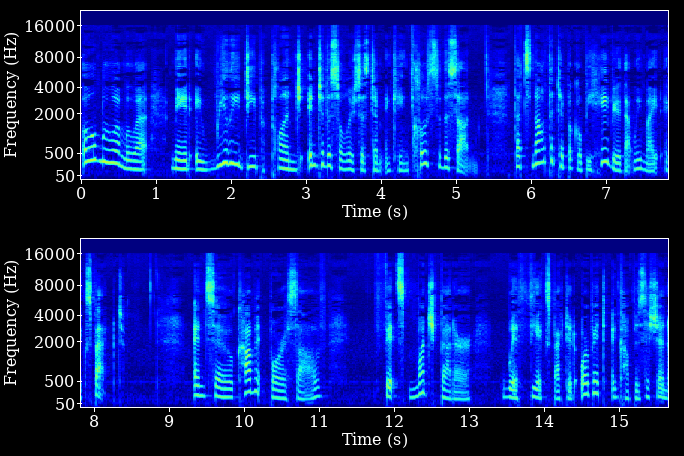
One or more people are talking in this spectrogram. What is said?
Oh, Oumuamua made a really deep plunge into the solar system and came close to the sun. That's not the typical behavior that we might expect. And so Comet Borisov fits much better with the expected orbit and composition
